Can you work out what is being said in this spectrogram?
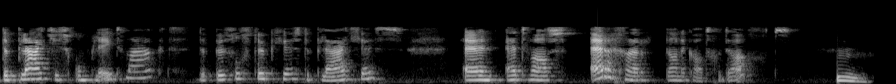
de plaatjes compleet maakt. De puzzelstukjes, de plaatjes. En het was erger dan ik had gedacht. Hmm.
